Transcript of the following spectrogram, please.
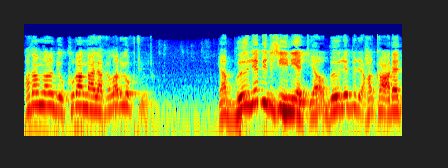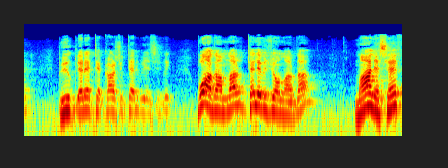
Adamların diyor Kur'an'la alakaları yok diyor. Ya böyle bir zihniyet ya, böyle bir hakaret, büyüklere te karşı terbiyesizlik. Bu adamlar televizyonlarda maalesef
